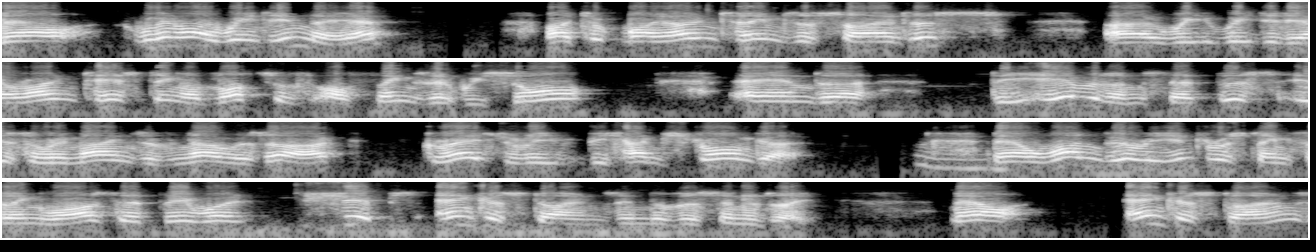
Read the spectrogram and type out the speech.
Now, when I went in there, I took my own teams of scientists. Uh, we, we did our own testing of lots of, of things that we saw. And uh, the evidence that this is the remains of Noah's Ark gradually became stronger. Mm. Now, one very interesting thing was that there were ships, anchor stones in the vicinity. Now, anchor stones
